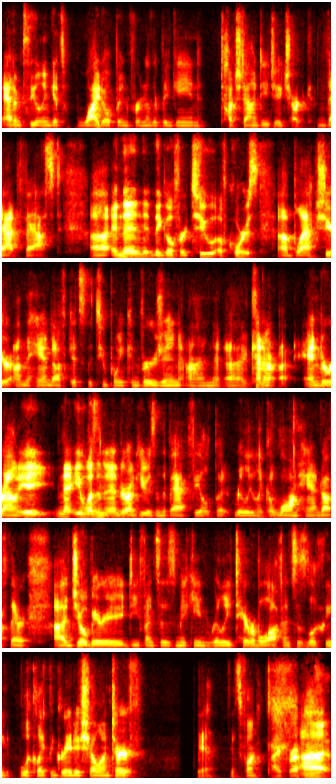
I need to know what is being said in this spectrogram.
Adam Thielen gets wide open for another big gain touchdown DJ Chark. That fast. Uh, and then they go for two, of course. Uh, Blackshear on the handoff gets the two point conversion on uh, kind of end around. It, it wasn't an end around, he was in the backfield, but really like a long handoff there. Uh, Joe Barry defenses making really terrible offenses looking look like the greatest show on turf. Yeah, it's fun. Nice reference. Uh,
